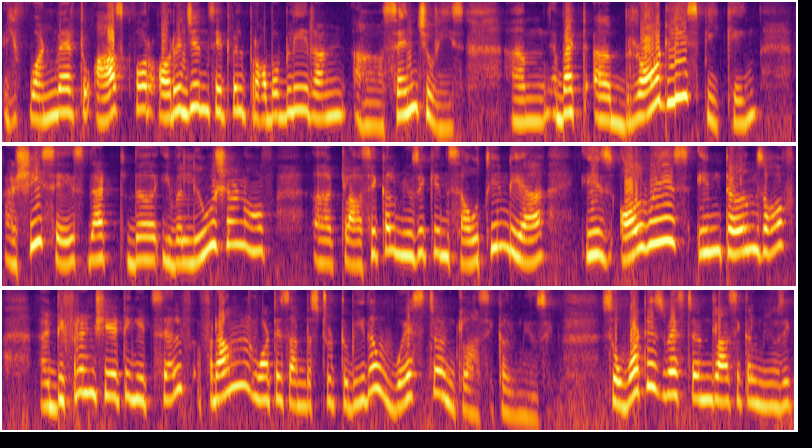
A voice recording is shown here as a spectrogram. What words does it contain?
if one were to ask for origins, it will probably run uh, centuries. Um, but uh, broadly speaking, uh, she says that the evolution of uh, classical music in South India is always in terms of uh, differentiating itself from what is understood to be the western classical music. So, what is western classical music?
